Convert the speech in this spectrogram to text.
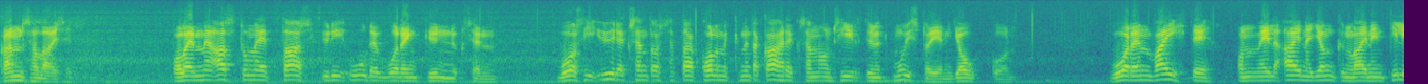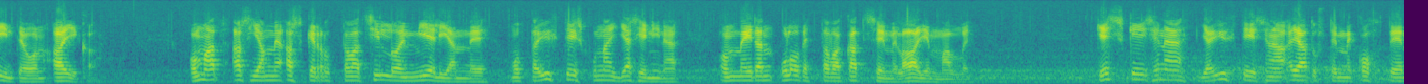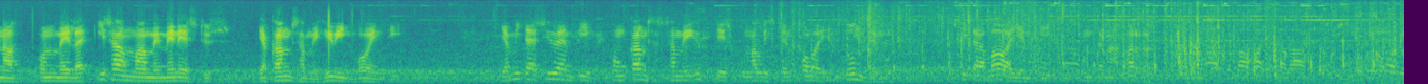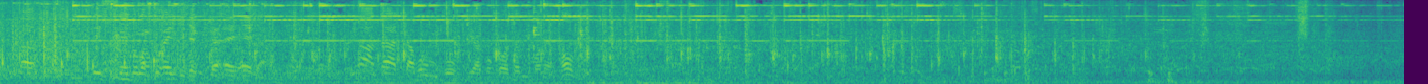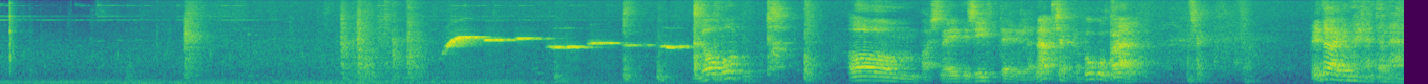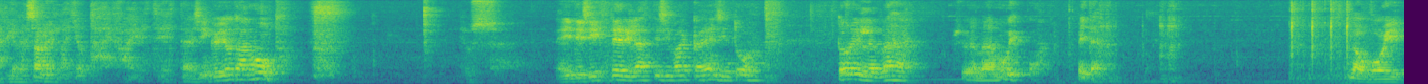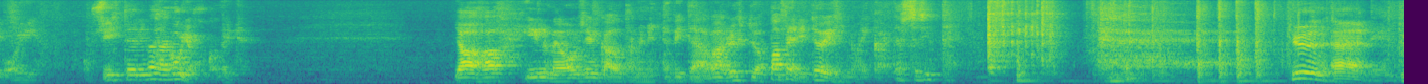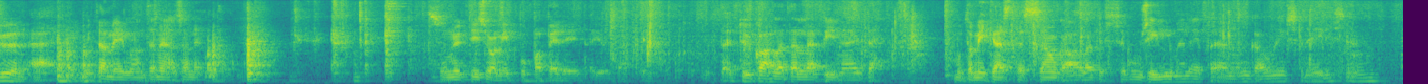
Kansalaiset, olemme astuneet taas yli uuden vuoden kynnyksen. Vuosi 1938 on siirtynyt muistojen joukkoon. Vuoden vaihte on meillä aina jonkinlainen tilinteon aika. Omat asiamme askerruttavat silloin mieliämme, mutta yhteiskunnan jäseninä on meidän ulotettava katseemme laajemmalle. Keskeisenä ja yhteisenä ajatustemme kohteena on meillä isänmaamme menestys ja kansamme hyvinvointi. Ja mitä syvempi on kansassamme yhteiskunnallisten olojen tuntemus, sitä laajempi on tämä harrastus. Tulla kuin ei. Ihan täältä humpuukia koko semmoinen homma. No mutta, neiti sihteerillä näpsäkkä puku päällä. Pitääkö meidän tänään vielä sanella jotain vai tehtäisiinkö jotain muuta? Jos neiti sihteeri lähtisi vaikka ensin tuohon torille vähän syömään muikkua. Mitä? No voi voi. Sihteeri vähän ujohko nyt. Jaha, ilme on sen kaltainen, että pitää vaan ryhtyä paperitöihin no aikaa tässä sitten. Työn ääneen, työn ääneen. Mitä meillä on tänään sanella? Se on nyt iso nippu papereita, joita täytyy kahlata läpi näitä. Mutta mikäs tässä on kahlatessa, kun silmä lepää noin kauniissa neidissä?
